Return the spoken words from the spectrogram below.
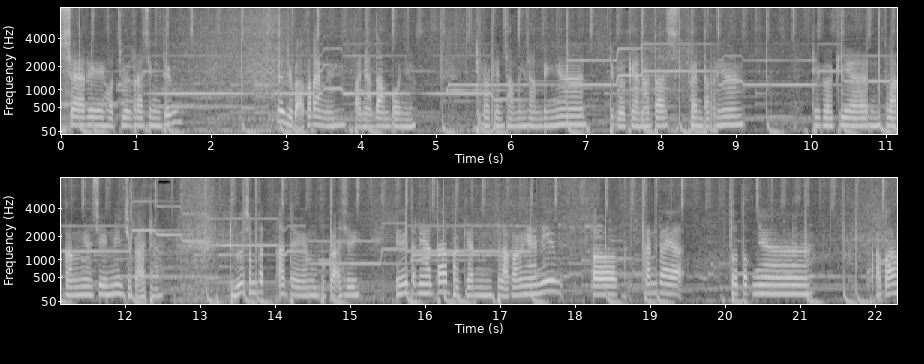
seri Hot Wheel Racing Team. Ini juga keren nih banyak tamponya. Di bagian samping-sampingnya di bagian atas fendernya di bagian belakangnya sini juga ada. Dulu sempat ada yang buka sih ini ternyata bagian belakangnya ini uh, kan kayak tutupnya apa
